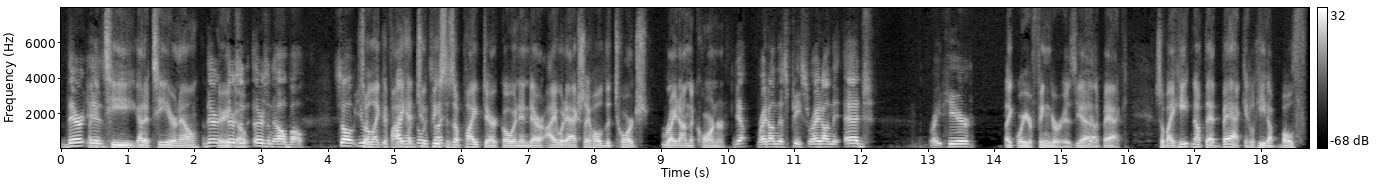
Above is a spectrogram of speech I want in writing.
There Like is a T, you got a T or an L. there, there you there's go. an there's an elbow. So you so would- like if I had two inside. pieces of pipe there going in there, I would actually hold the torch right on the corner, Yep, right on this piece, right on the edge, right here. like where your finger is, yeah, in the back. So by heating up that back, it'll heat up both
